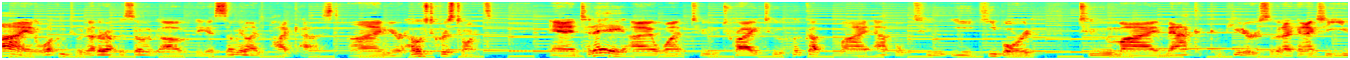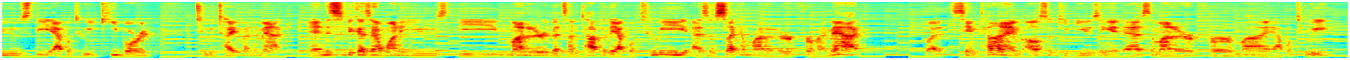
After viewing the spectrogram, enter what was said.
Hi, and welcome to another episode of the Assembly Lines Podcast. I'm your host, Chris Torrence, and today I want to try to hook up my Apple IIe keyboard to my Mac computer so that I can actually use the Apple IIe keyboard to type on the Mac. And this is because I want to use the monitor that's on top of the Apple IIe as a second monitor for my Mac, but at the same time also keep using it as the monitor for my Apple IIe.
